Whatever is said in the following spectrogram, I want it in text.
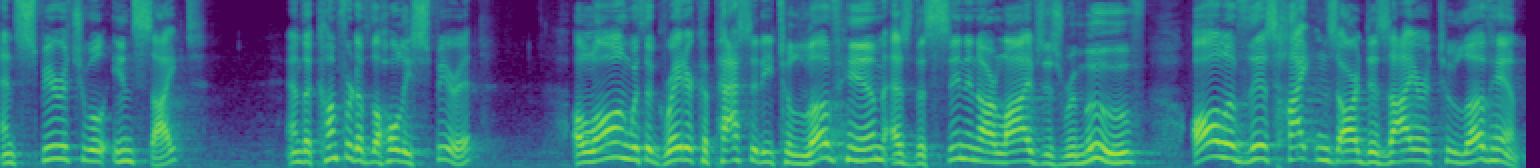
and spiritual insight and the comfort of the Holy Spirit, along with a greater capacity to love Him as the sin in our lives is removed, all of this heightens our desire to love Him.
